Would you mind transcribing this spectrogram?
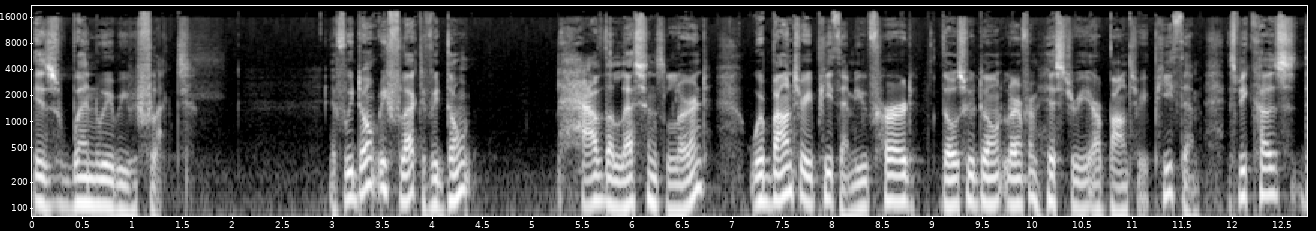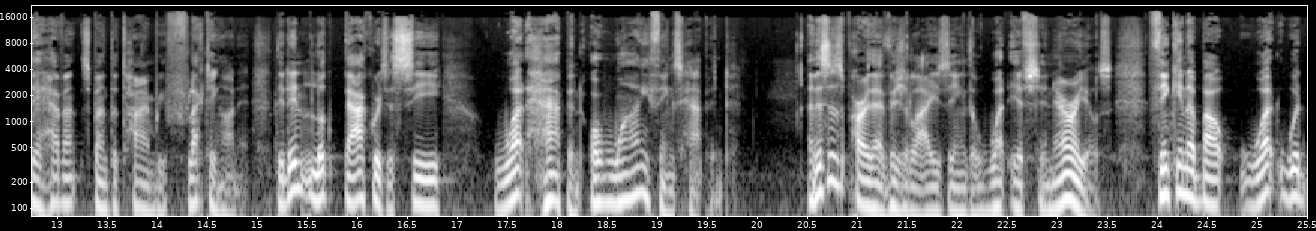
is when we reflect. If we don't reflect, if we don't have the lessons learned, we're bound to repeat them. You've heard those who don't learn from history are bound to repeat them. It's because they haven't spent the time reflecting on it. They didn't look backwards to see what happened or why things happened. And this is a part of that visualizing the what if scenarios, thinking about what would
